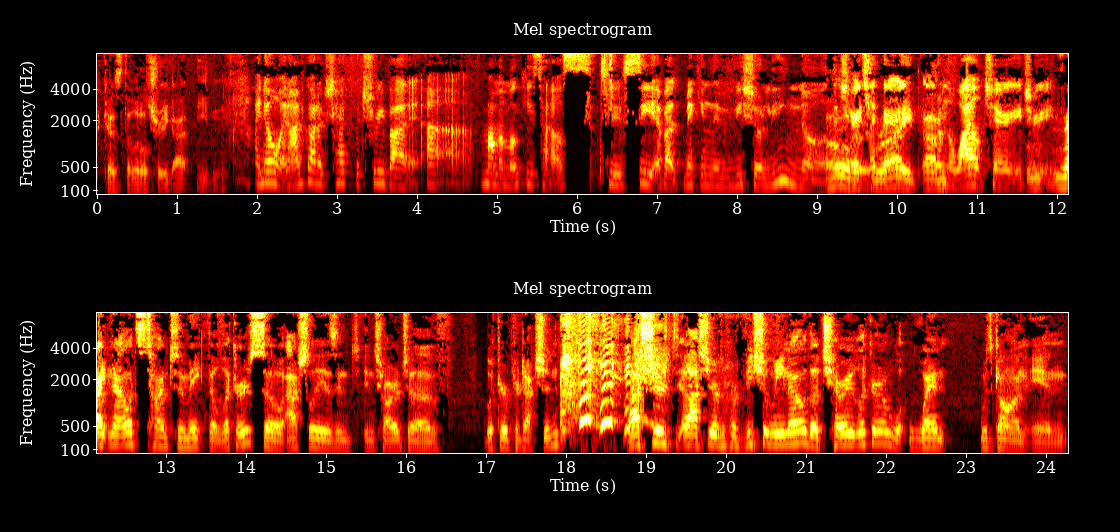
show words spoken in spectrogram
because the little tree got eaten. I know, and I've got to check the tree by uh, Mama Moki's house to see about making the Vicholino, the Oh, cherry that's liquor right. Um, from the wild cherry tree. Right now, it's time to make the liquors. So Ashley is in in charge of liquor production. last year, last year her Vicholino, the cherry liquor, w- went was gone in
